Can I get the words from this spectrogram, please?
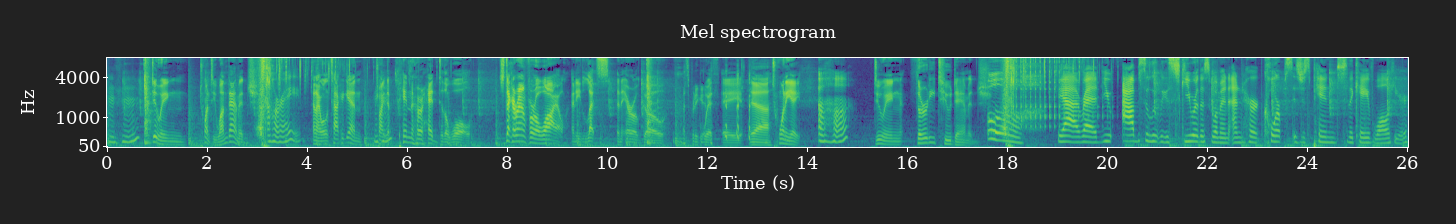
mm-hmm. doing 21 damage. All right. And I will attack again, trying to mm-hmm. pin her head to the wall. Stick around for a while. And he lets an arrow go That's pretty good. with a Yeah. 28. Uh huh. doing 32 damage. Oh. Yeah, Red, you absolutely skewer this woman, and her corpse is just pinned to the cave wall here.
